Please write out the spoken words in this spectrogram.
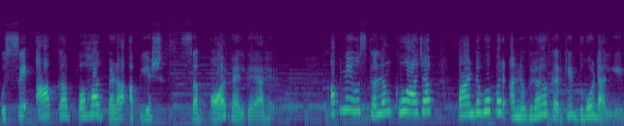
उससे आपका बहुत बड़ा अपयश सब और फैल गया है। अपने उस कलंक को आज आप पांडवों पर अनुग्रह करके धो डालिए।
